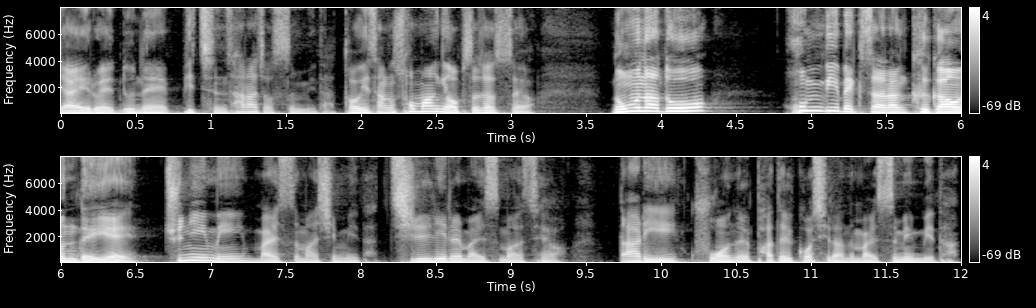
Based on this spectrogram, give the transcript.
야이로의 눈에 빛은 사라졌습니다. 더 이상 소망이 없어졌어요. 너무나도 혼비백산한 그 가운데에 주님이 말씀하십니다. 진리를 말씀하세요. 딸이 구원을 받을 것이라는 말씀입니다.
